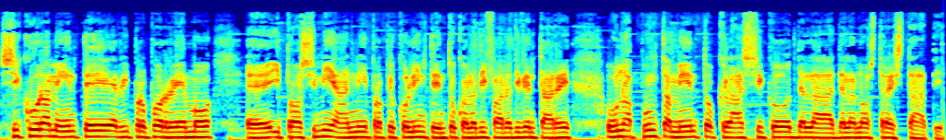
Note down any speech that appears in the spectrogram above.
sicuramente riproporremo eh, i prossimi anni proprio con l'intento quello di farla diventare un appuntamento classico della, della nostra estate.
